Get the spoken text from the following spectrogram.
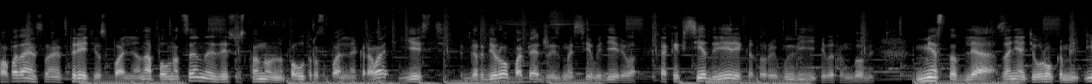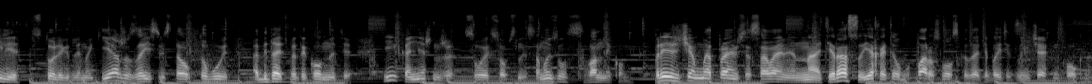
попадаем с вами в третью спальню. Она полноценная, здесь установлена полутораспальная кровать. Есть гардероб, опять же, из массива дерева, как и все двери, которые вы видите в этом доме. Место для занятий уроками или столик для макияжа, в зависимости от того, кто будет обитать в этой комнате. И, конечно же, свой собственный санузел с ванной комнатой. Прежде чем мы отправимся с вами на террасу, я хотел бы пару слов сказать об этих замечательных окнах.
